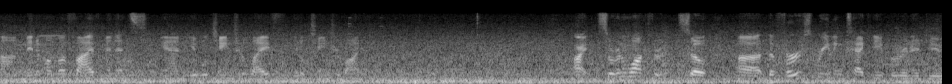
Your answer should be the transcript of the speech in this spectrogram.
uh, minimum of five minutes, and it will change your life, it'll change your body. All right, so we're gonna walk through it. So uh, the first breathing technique we're gonna do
